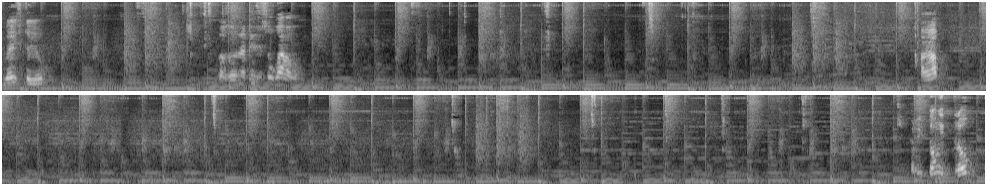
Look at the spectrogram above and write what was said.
Guys, tuyo. Bago natin sa suka oh. Harap. Pritong itlog.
